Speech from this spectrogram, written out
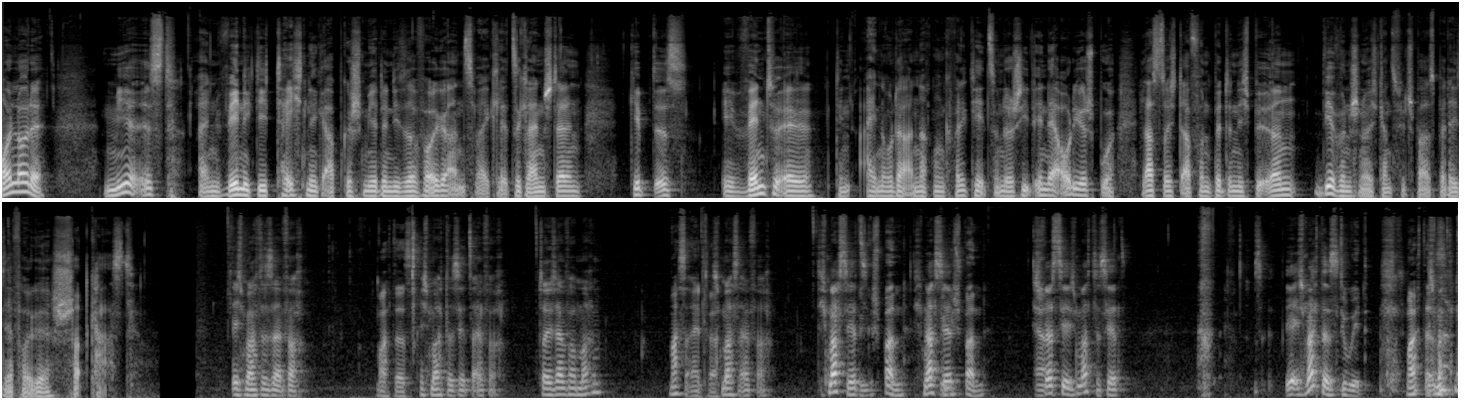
Moin Leute, mir ist ein wenig die Technik abgeschmiert in dieser Folge an zwei klitzekleinen Stellen. Gibt es eventuell den ein oder anderen Qualitätsunterschied in der Audiospur? Lasst euch davon bitte nicht beirren. Wir wünschen euch ganz viel Spaß bei dieser Folge Shotcast. Ich mach das einfach. Mach das. Ich mach das jetzt einfach. Soll ich es einfach machen? Mach's einfach. Ich mach's einfach. Ich mach's jetzt. Bin gespannt. Ich mach's Bin jetzt. gespannt. Ich Ja. schwör's dir, ich mach das jetzt. Ja, ich mach das. Do it. Mach das. Ich mach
